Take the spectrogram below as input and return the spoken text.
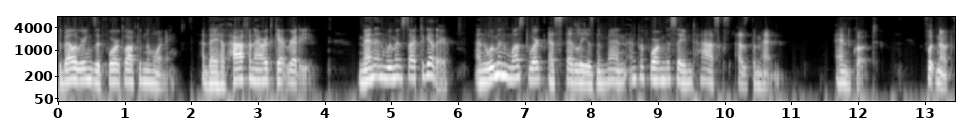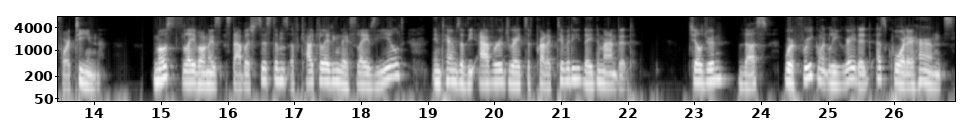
The bell rings at four o'clock in the morning, and they have half an hour to get ready. Men and women start together, and the women must work as steadily as the men and perform the same tasks as the men. Footnote 14. Most slave owners established systems of calculating their slaves' yield in terms of the average rates of productivity they demanded. Children, thus, were frequently rated as quarter hands.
